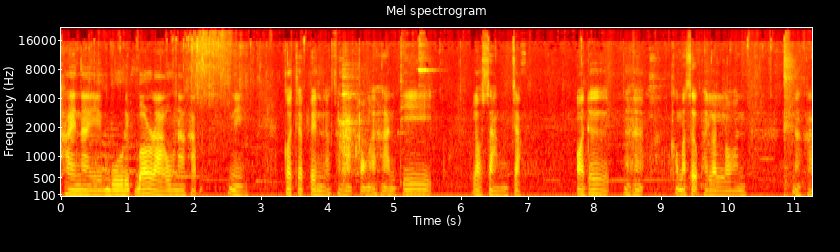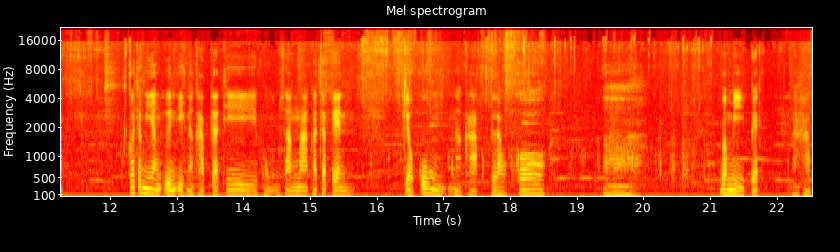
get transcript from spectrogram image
ภายในบูริบอเรานะครับ นี่ ก็จะเป็นลักษณะของอาหารที่เราสั่งจากออเดอร์นะฮะเข้ามาเสิร์ฟให้ร้อนๆนะครับ ก็จะมีอย่างอื่นอีกนะครับ แต่ที่ผมสั่งมาก็จะเป็นเกี๊ยวกุ้งนะครับ แล้วก็บะหมี่เป็ดนะครับ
